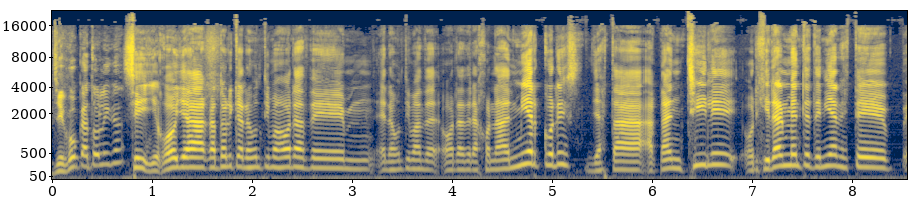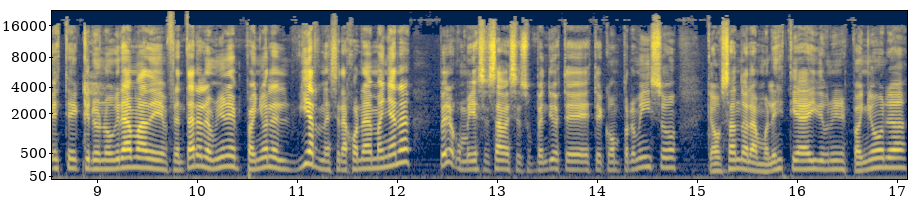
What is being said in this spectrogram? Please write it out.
¿Llegó Católica? Sí, llegó ya Católica en las últimas horas de mm, en las últimas de- horas de la jornada del miércoles, ya está acá en Chile. Originalmente tenían este este cronograma de enfrentar a la Unión Española el viernes en la jornada de mañana, pero como ya se sabe se suspendió este este compromiso, causando la molestia ahí de Unión Española.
